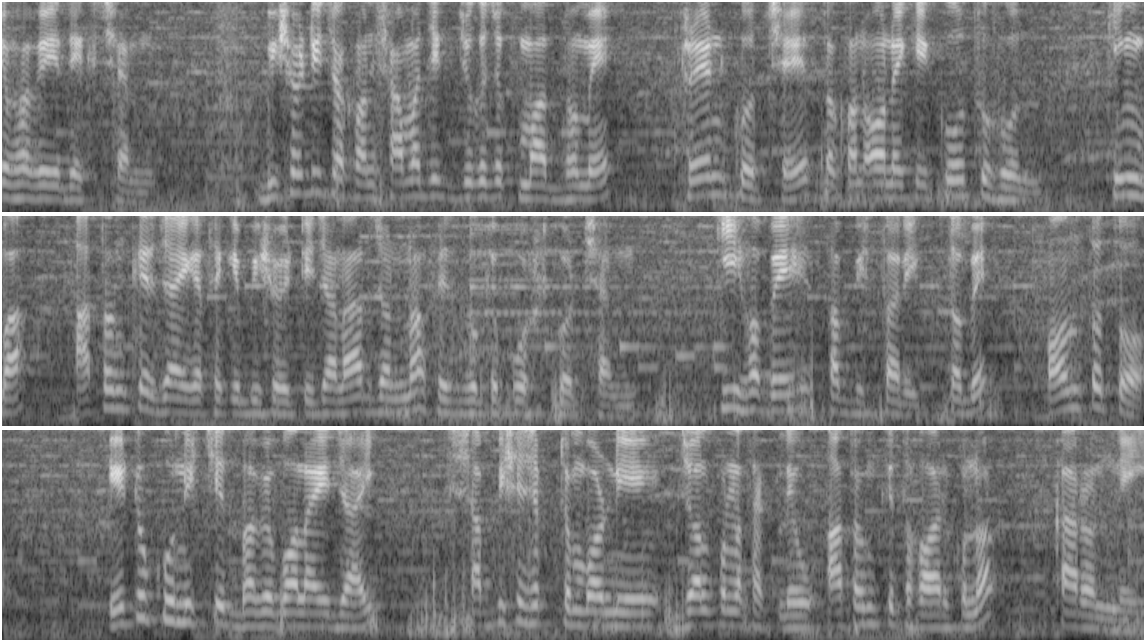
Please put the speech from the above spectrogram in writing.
এভাবে দেখছেন। বিষয়টি যখন সামাজিক যোগাযোগ মাধ্যমে ট্রেন্ড করছে, তখন অনেকে কৌতূহল কিংবা আতঙ্কের জায়গা থেকে বিষয়টি জানার জন্য ফেসবুকে পোস্ট করছেন। কি হবে ছাব্বিশ তারিখ? তবে অন্তত এটুকু নিশ্চিতভাবে বলাই যায়, ছাব্বিশে সেপ্টেম্বর নিয়ে জল্পনা থাকলেও আতঙ্কিত হওয়ার কোনো কারণ নেই।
